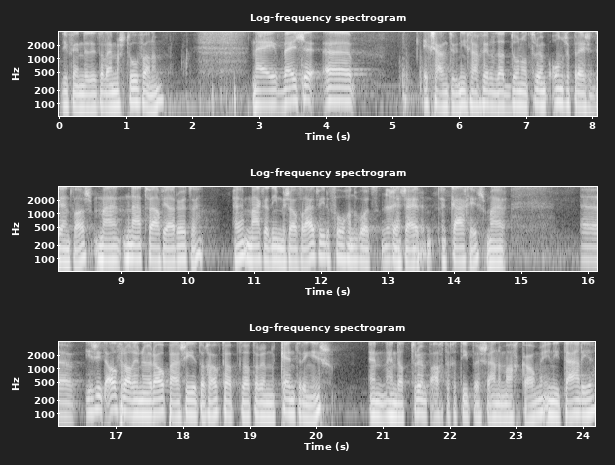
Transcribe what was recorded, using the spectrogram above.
Die vinden dit alleen maar stoer van hem. Nee, weet je, eh, ik zou natuurlijk niet graag willen dat Donald Trump onze president was. Maar na twaalf jaar Rutte hè, maakt het niet meer zoveel uit wie de volgende wordt. Nee, tenzij het een kaag is. Maar eh, je ziet overal in Europa, zie je toch ook dat, dat er een kentering is. En, en dat Trump-achtige types aan de macht komen. In Italië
